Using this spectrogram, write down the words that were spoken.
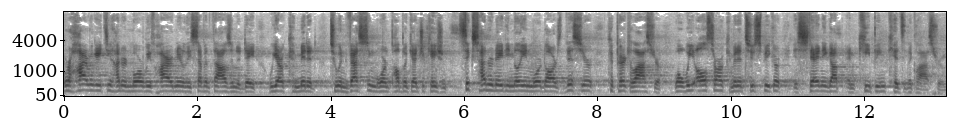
We're hiring 1,800 more. We've hired nearly 7,000 to date. We are committed to investing more in public education, 680 million more dollars this year compared to last year. What we also are committed to, Speaker, is standing up and keeping kids in the classroom.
